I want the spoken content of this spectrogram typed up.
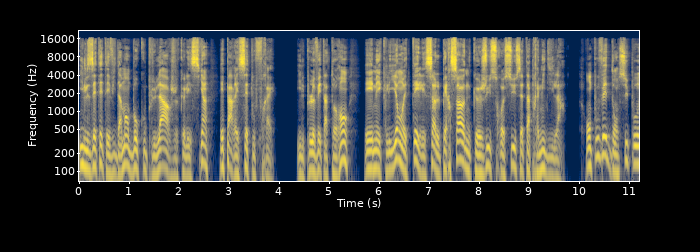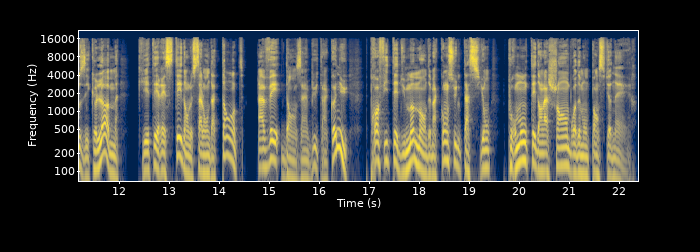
Ils étaient évidemment beaucoup plus larges que les siens et paraissaient tout frais. Il pleuvait à torrent, et mes clients étaient les seules personnes que j'eusse reçues cet après-midi-là. On pouvait donc supposer que l'homme, qui était resté dans le salon d'attente, avait, dans un but inconnu, profitait du moment de ma consultation pour monter dans la chambre de mon pensionnaire.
